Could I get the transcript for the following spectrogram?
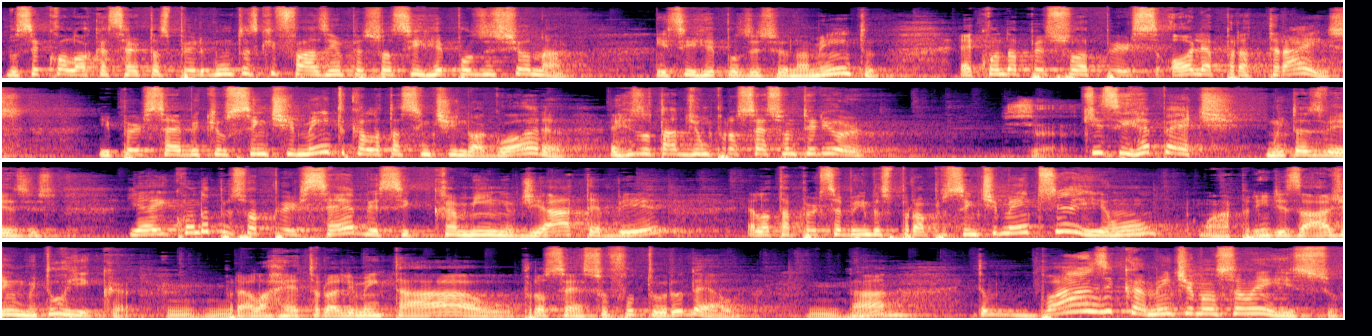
você coloca certas perguntas que fazem a pessoa se reposicionar. Esse reposicionamento é quando a pessoa olha para trás e percebe que o sentimento que ela está sentindo agora é resultado de um processo anterior Certo. que se repete muitas vezes. E aí, quando a pessoa percebe esse caminho de A até B, ela está percebendo os próprios sentimentos e aí é um- uma aprendizagem muito rica para ela retroalimentar o processo futuro dela. Tá? Então, basicamente, a emoção é isso.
